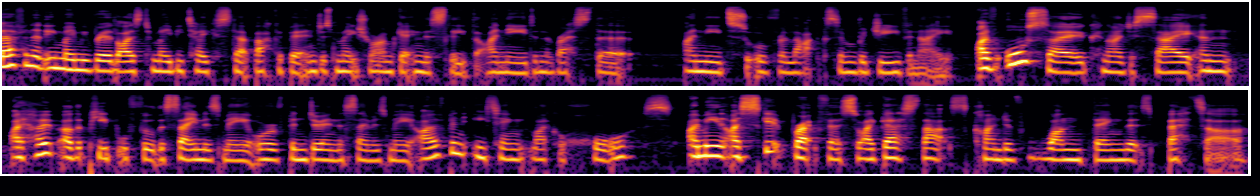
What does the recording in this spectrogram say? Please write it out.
definitely made me realize to maybe take a step back a bit and just make sure I'm getting the sleep that I need and the rest that I need to sort of relax and rejuvenate. I've also, can I just say, and I hope other people feel the same as me or have been doing the same as me, I've been eating like a horse. I mean, I skip breakfast, so I guess that's kind of one thing that's better.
